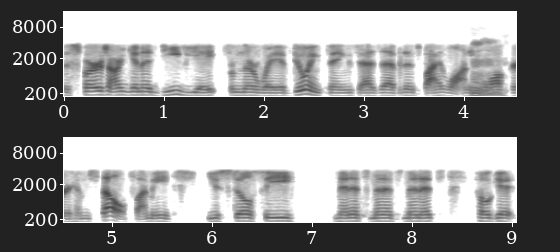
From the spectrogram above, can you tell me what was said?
the Spurs aren't going to deviate from their way of doing things, as evidenced by Lonnie mm-hmm. Walker himself. I mean, you still see minutes, minutes, minutes. He'll get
